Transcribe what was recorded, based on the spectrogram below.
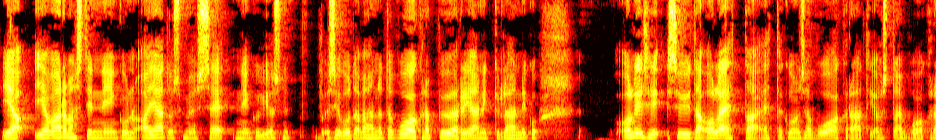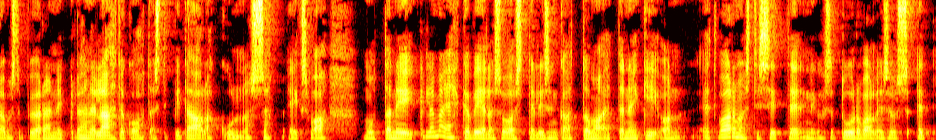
Ja, ja varmasti niin kun ajatus myös se, niin kun jos nyt sivuta vähän noita vuokrapyöriä, niin kyllähän niin kun olisi syytä olettaa, että kun sä vuokraat jostain vuokraamasta pyörää, niin kyllähän ne lähtökohtaisesti pitää olla kunnossa, eikö vaan? Mutta niin kyllä mä ehkä vielä suosittelisin katsomaan, että nekin on, että varmasti sitten niin se turvallisuus, että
